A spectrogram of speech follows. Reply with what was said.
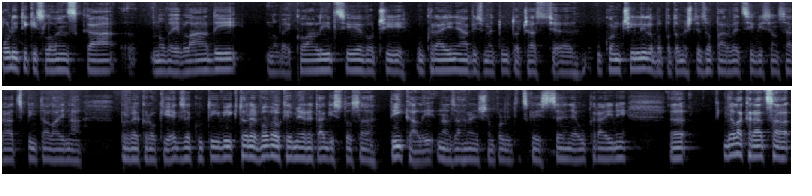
politiky Slovenska, novej vlády, novej koalície voči Ukrajine, aby sme túto časť e, ukončili, lebo potom ešte zo pár vecí by som sa rád spýtal aj na prvé kroky exekutívy, ktoré vo veľkej miere takisto sa týkali na zahraničnom politickej scéne Ukrajiny. E, veľakrát sa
